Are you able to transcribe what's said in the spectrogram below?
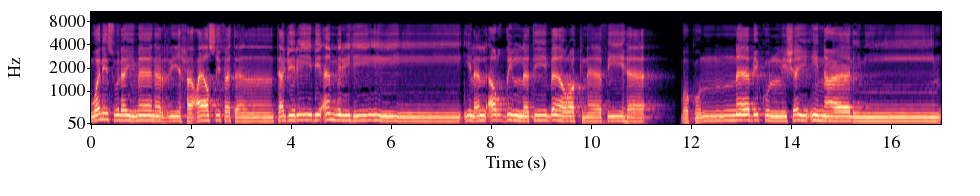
ولسليمان الريح عاصفة تجري بأمره إلى الأرض التي باركنا فيها وكنا بكل شيء عالمين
